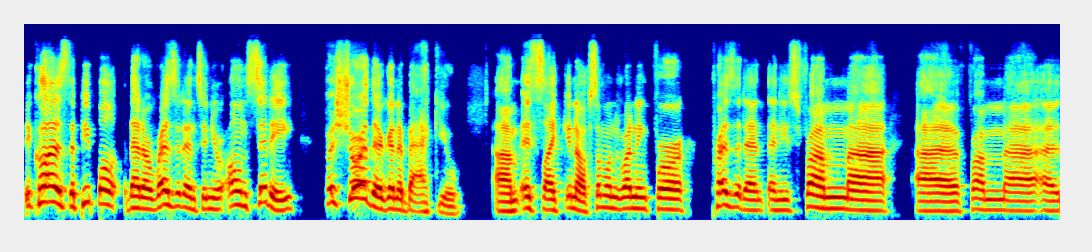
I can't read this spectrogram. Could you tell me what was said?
because the people that are residents in your own city, for sure, they're going to back you. Um, it's like, you know, if someone's running for president and he's from, uh, uh, from, uh, uh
